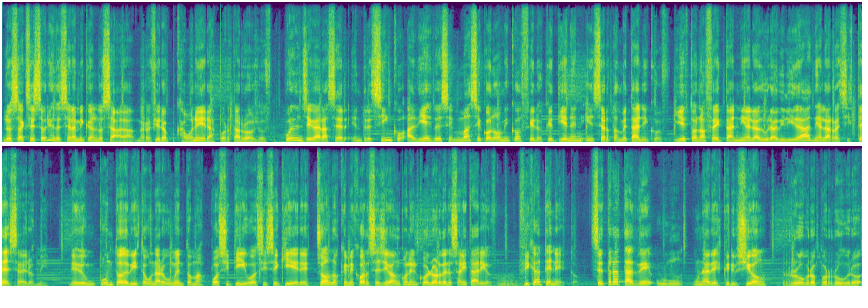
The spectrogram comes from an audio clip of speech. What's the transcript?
Los accesorios de cerámica enlosada, me refiero a jaboneras, portarrollos, pueden llegar a ser entre 5 a 10 veces más económicos que los que tienen insertos metálicos, y esto no afecta ni a la durabilidad ni a la resistencia de los mismos desde un punto de vista, un argumento más positivo, si se quiere, son los que mejor se llevan con el color de los sanitarios. Fíjate en esto. Se trata de una descripción rubro por rubro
